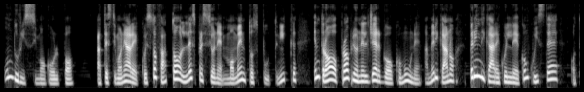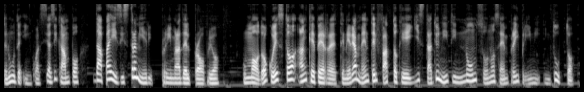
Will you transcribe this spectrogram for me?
un durissimo colpo. A testimoniare questo fatto, l'espressione momento Sputnik entrò proprio nel gergo comune americano per indicare quelle conquiste ottenute in qualsiasi campo da paesi stranieri prima del proprio. Un modo questo anche per tenere a mente il fatto che gli Stati Uniti non sono sempre i primi in tutto.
